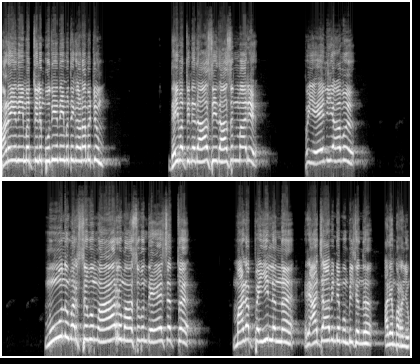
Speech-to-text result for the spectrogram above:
പഴയ നിയമത്തിലും പുതിയ നിയമത്തിലും കാണാൻ പറ്റും. ദൈവത്തിന്റെ ദാസി ദാസന്മാര് ഇപ്പൊ ഏലിയാവ് മൂന്ന് വർഷവും ആറു മാസവും ദേശത്ത് മഴ പെയ്യില്ലെന്ന് രാജാവിന്റെ മുമ്പിൽ ചെന്ന് അദ്ദേഹം പറഞ്ഞു.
